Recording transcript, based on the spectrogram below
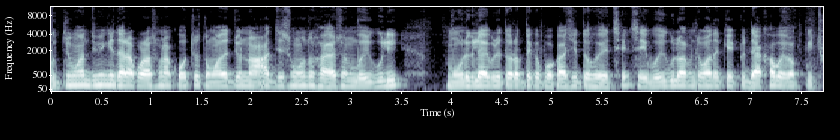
উচ্চ মাধ্যমিকে যারা পড়াশোনা করছ, তোমাদের জন্য আজ যে সমস্ত সাজেশন বইগুলি মৌলিক লাইব্রেরির তরফ থেকে প্রকাশিত হয়েছে, সেই বইগুলো আমি তোমাদেরকে একটু দেখাবো এবং কিছু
